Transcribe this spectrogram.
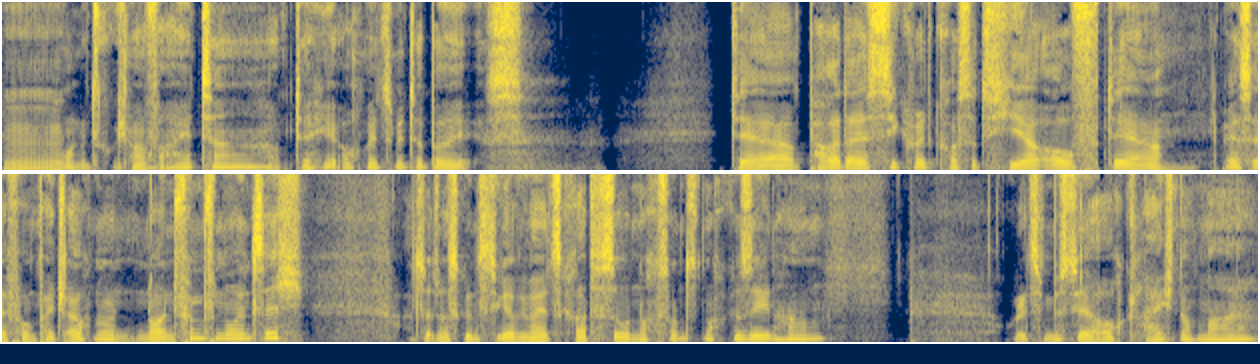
Mhm. Und jetzt gucke ich mal weiter, ob der hier auch mit, mit dabei ist. Der Paradise Secret kostet hier auf der BSF Homepage auch nur 9,95. Also etwas günstiger, wie wir jetzt gerade so noch sonst noch gesehen haben. Und jetzt müsste ja auch gleich nochmal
